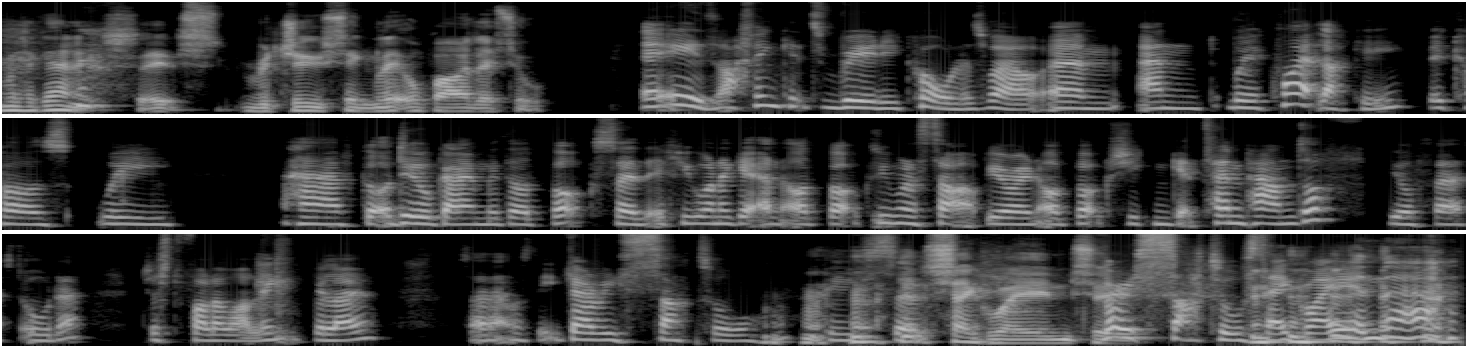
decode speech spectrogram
Well, again, it's it's reducing little by little. It is. I think it's really cool as well. Um, and we're quite lucky because we have got a deal going with Oddbox, so that if you want to get an Oddbox, you want to start up your own Oddbox, you can get ten pounds off your first order. Just follow our link below. So that was the very subtle piece of Segue into very subtle segue in there.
